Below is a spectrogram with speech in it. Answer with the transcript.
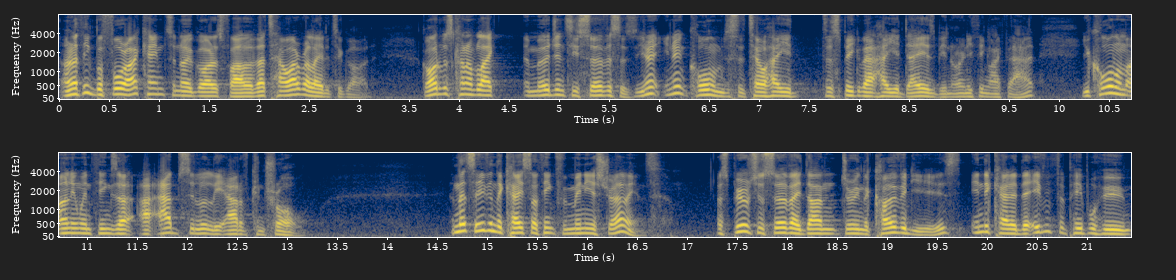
And I think before I came to know God as Father, that's how I related to God. God was kind of like emergency services. You don't, you don't call them just to tell how you, to speak about how your day has been or anything like that. You call them only when things are, are absolutely out of control. And that's even the case, I think, for many Australians. A spiritual survey done during the COVID years indicated that even for people who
